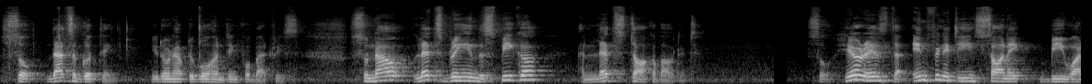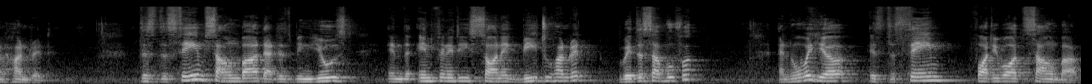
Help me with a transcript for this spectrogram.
So that's a good thing. You don't have to go hunting for batteries. So now let's bring in the speaker and let's talk about it. So here is the Infinity Sonic B100. This is the same soundbar that has been used in the Infinity Sonic B200 with the subwoofer. And over here is the same 40 watt soundbar.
